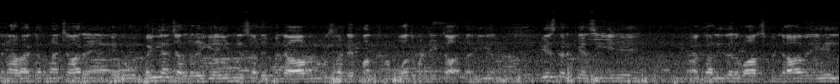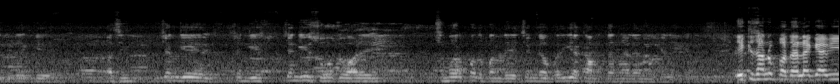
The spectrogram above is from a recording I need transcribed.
ਕਿਨਾਰਾ ਕਰਨਾ ਚਾਹ ਰਹੇ ਹਾਂ ਕਿ ਜੋ ਪਹਿਲਾਂ ਚੱਲ ਰਹੀ ਹੈ ਇਹਨੇ ਸਾਡੇ ਪੰਜਾਬ ਨੂੰ ਸਾਡੇ ਪੰਥ ਨੂੰ ਬਹੁਤ ਵੱਡੀ ਢਾਲ ਲਾਈ ਆ ਇਸ ਕਰਕੇ ਅਸੀਂ ਇਹ ਅਕਾਲੀ ਦਲ ਵਾਰਸ ਪੰਜਾਬ ਇਹ ਜਿਹੜੇ ਕਿ ਅਸੀਂ ਚੰਗੇ ਚੰਗੀ ਚੰਗੀ ਸੋਚ ਵਾਲੇ ਸਮਰਪਿਤ ਬੰਦੇ ਚੰਗਾ ਵਧੀਆ ਕੰਮ ਕਰਨ ਵਾਲਿਆਂ ਨੂੰ ਅੱਗੇ ਲੈ ਕੇ ਆਉਂਦੇ। ਇੱਕ ਸਾਨੂੰ ਪਤਾ ਲੱਗਿਆ ਵੀ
